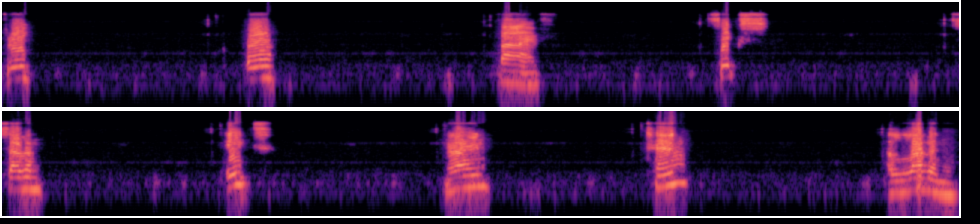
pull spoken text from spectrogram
Three. Four. Five. Six. Seven. Eight. Nine. Ten. Eleven.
